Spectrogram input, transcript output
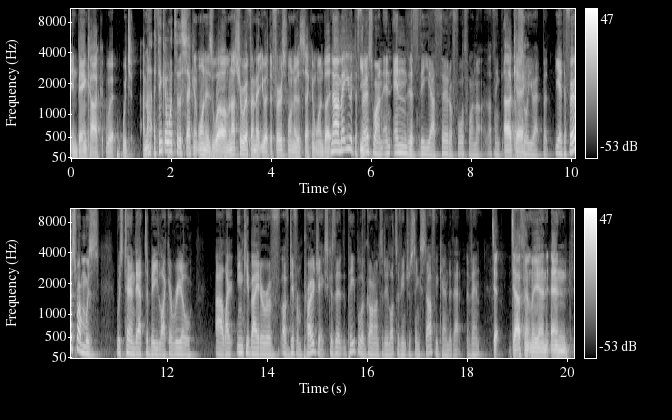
in bangkok which i'm not i think i went to the second one as well i'm not sure if i met you at the first one or the second one but No, I met you at the You know- first one, and and the, the uh, third or fourth one. I think I saw you at. But yeah, the first one was was turned out to be like a real. Uh, like incubator of, of different projects because the, the people have gone on to do lots of interesting stuff who came to that event. De- definitely, and and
